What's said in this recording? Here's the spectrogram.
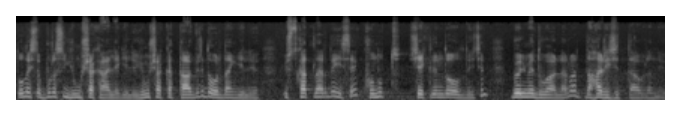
Dolayısıyla burası yumuşak hale geliyor. Yumuşak kat tabiri de oradan geliyor. Üst katlarda ise konut şeklinde olduğu için bölme duvarlar var. Daha rigid davranıyor.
